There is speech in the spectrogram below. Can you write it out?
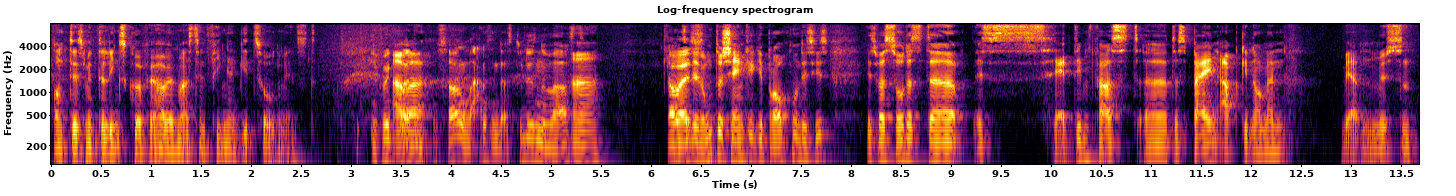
Und das mit der Linkskurve habe ich mir aus den Fingern gezogen jetzt. Ich wollte gerade sagen, Wahnsinn, dass du das noch warst. Ah. Aber es- den Unterschenkel gebrochen und es ist, es war so, dass der, es hätte ihm fast äh, das Bein abgenommen werden müssen.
